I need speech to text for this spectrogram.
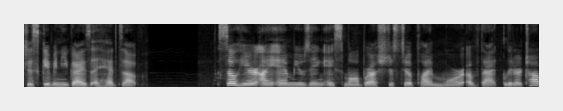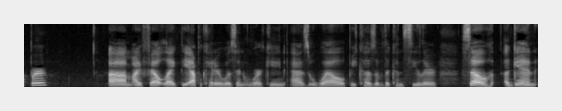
just giving you guys a heads up. So here I am using a small brush just to apply more of that glitter topper um, I felt like the applicator wasn't working as well because of the concealer. So again,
